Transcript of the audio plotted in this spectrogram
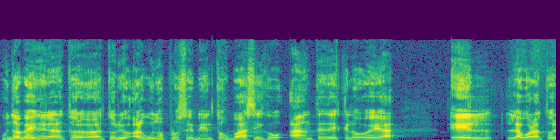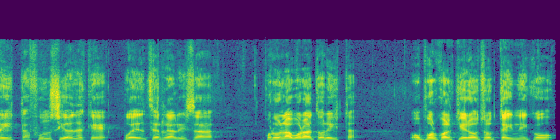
Una vez en el laboratorio, algunos procedimientos básicos antes de que lo vea el laboratorista. Funciones que pueden ser realizadas por un laboratorista o por cualquier otro técnico.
